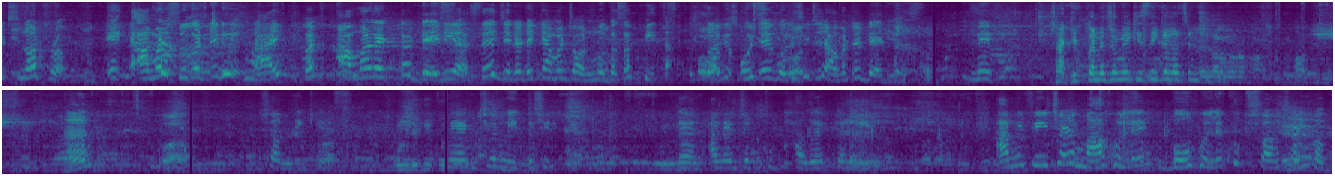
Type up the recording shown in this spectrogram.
it's not from আমার সুগার ডেডি নাই বাট আমার একটা ড্যাডি আছে যেটা নাকি আমার জন্মদাতা পিতা। তো আমি আচ্ছা। ওইটাই বলেছি যে আমার একটা ড্যাডি আছে। মেবি শাকিব খানের জন্য কি সিঙ্গেল আছেন? হ্যাঁ? সব দিকে। কোন দিকে আমি একজন নৃত্যশিল্পী। দেন আমি একজন খুব ভালো একটা মেয়ে। আমি ফিউচারে মা হলে বউ হলে খুব সংসারী হব।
